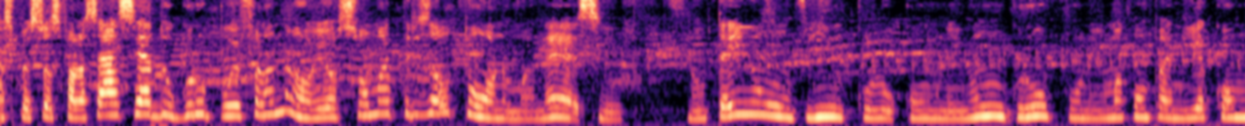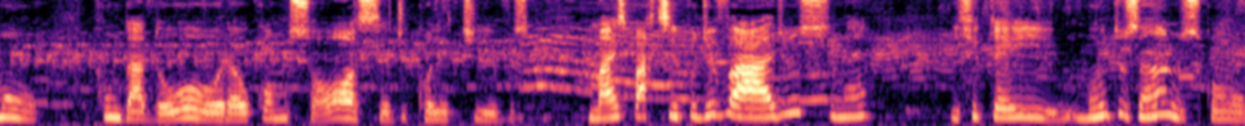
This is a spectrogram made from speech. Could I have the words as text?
As pessoas falam assim, ah, você é do grupo, eu falo, não, eu sou uma atriz autônoma, né? Assim, não tenho um vínculo com nenhum grupo, nenhuma companhia como fundadora ou como sócia de coletivos, mas participo de vários, né? E fiquei muitos anos com,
